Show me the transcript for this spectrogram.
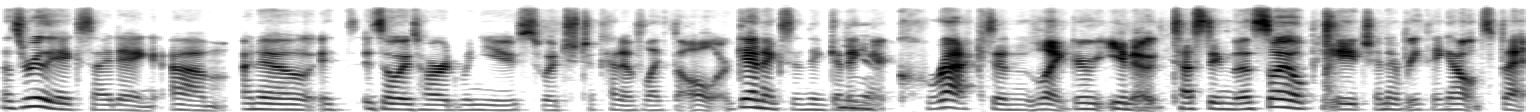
that's really exciting. Um, I know it's it's always hard when you switch to kind of like the all organics and then getting yeah. it correct and like you know testing the soil pH and everything else. But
